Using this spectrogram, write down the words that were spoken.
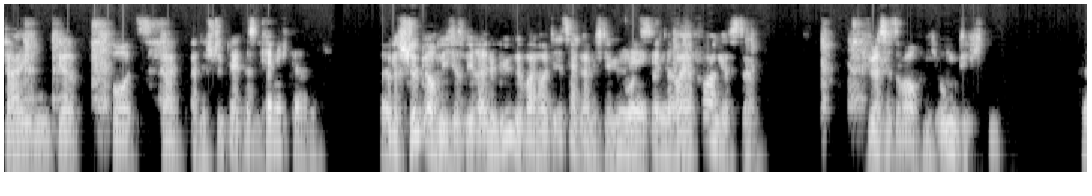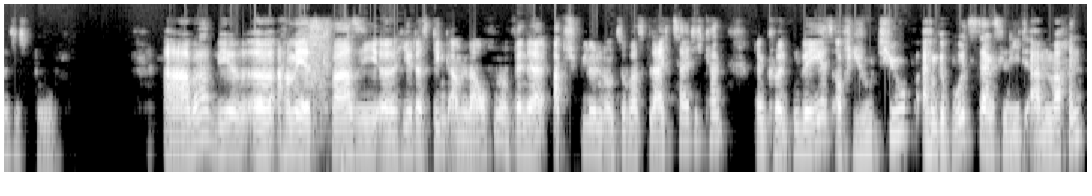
dein Geburtstag. Ah, das stimmt ja gar Das nicht. kenne ich gar nicht. Aber das stimmt auch nicht. Das wäre eine Lüge, weil heute ist ja gar nicht der Nee, Geburtstag. genau. Der war ja vorgestern. Ich will das jetzt aber auch nicht umdichten. Das ist doof. Aber wir äh, haben ja jetzt quasi äh, hier das Ding am Laufen und wenn der abspielen und sowas gleichzeitig kann, dann könnten wir jetzt auf YouTube ein Geburtstagslied anmachen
